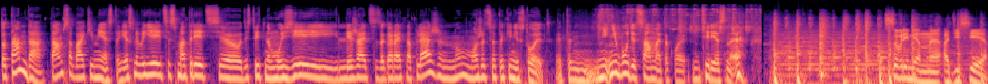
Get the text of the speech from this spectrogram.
то там да, там собаки место. Если вы едете смотреть э, действительно музей, лежать, загорать на пляже, ну, может, все-таки не стоит. Это не, не будет самое такое интересное. Современная Одиссея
